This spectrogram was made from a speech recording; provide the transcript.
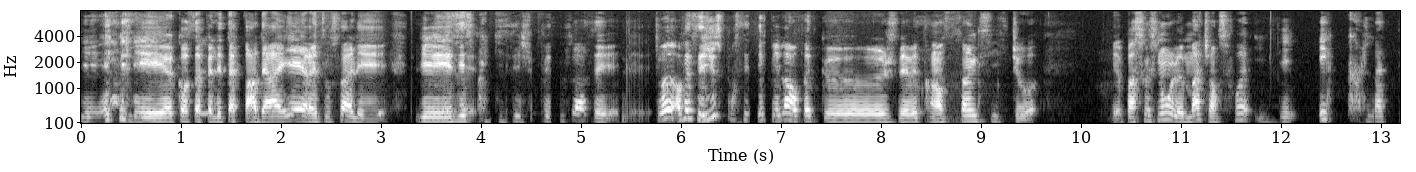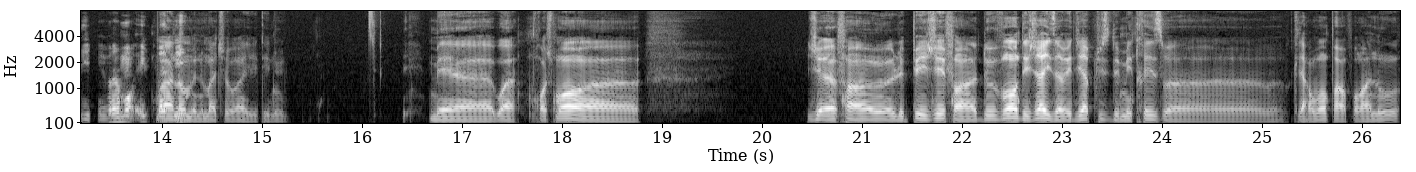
les, les, comment ça s'appelle, les tacles par derrière et tout ça, les, les esprits qui s'échauffent et tout ça, c'est, tu vois, en fait, c'est juste pour cet effet-là, en fait, que je vais mettre un 5-6, tu vois. Et parce que sinon, le match en soi, il est éclaté, vraiment éclaté. Ouais, non, mais le match, ouais, il était nul. Mais, euh, ouais, franchement, euh, enfin, euh, le PSG, enfin, devant, déjà, ils avaient déjà plus de maîtrise, euh, clairement, par rapport à nous.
